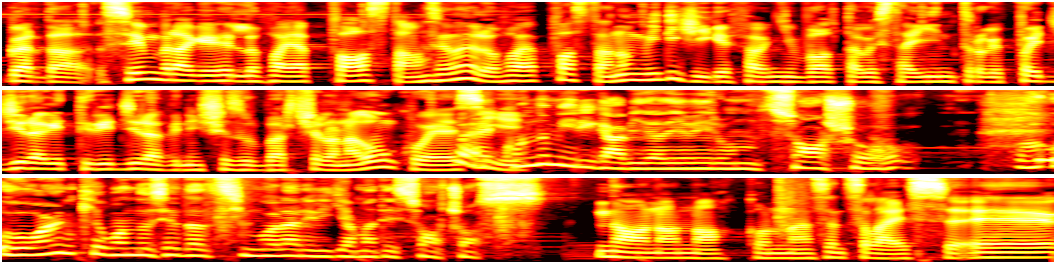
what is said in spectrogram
Guarda, sembra che lo fai apposta, ma secondo me lo fai apposta. Non mi dici che fai ogni volta questa intro che poi gira che ti rigira finisce sul Barcellona. Comunque Beh, sì. quando mi ricapita di avere un socio o, o anche quando siete al singolare vi chiamate socios. No, no, no, con, senza la S. Eh,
